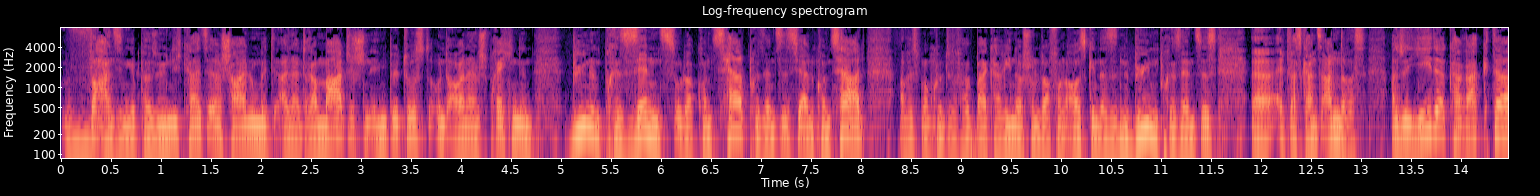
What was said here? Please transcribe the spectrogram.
wahnsinnige Persönlichkeitserscheinung mit einer dramatischen Impetus und auch einer entsprechenden Bühnenpräsenz oder Konzertpräsenz. Es ist ja ein Konzert, aber man könnte bei Carina schon davon ausgehen, dass es eine Bühnenpräsenz ist, äh, etwas ganz anderes. Also jeder Charakter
